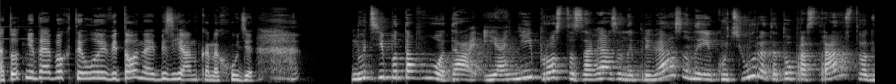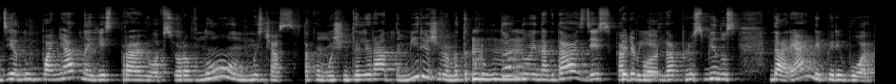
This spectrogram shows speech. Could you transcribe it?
А тут, не дай бог, ты Луи Виттон и обезьянка на худе. Ну, типа того, да. И они просто завязаны, привязаны. И кутюр — это то пространство, где, ну, понятно, есть правила все равно. Мы сейчас в таком очень толерантном мире живем. Это круто, mm-hmm. но иногда здесь как перебор. бы есть, да, плюс-минус, да, реальный перебор.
